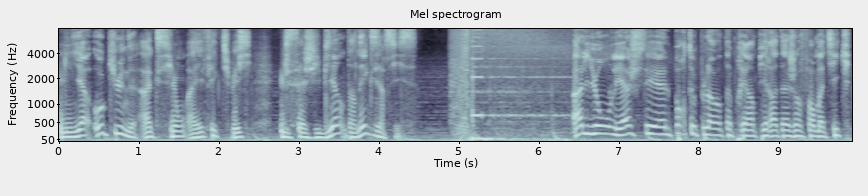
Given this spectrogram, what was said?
il n'y a aucune action à effectuer. Il s'agit bien d'un exercice. À Lyon, les HCL portent plainte après un piratage informatique,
